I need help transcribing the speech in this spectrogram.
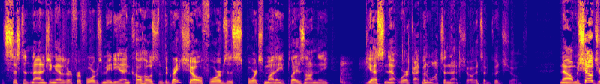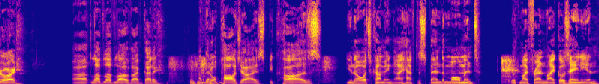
assistant managing editor for Forbes Media and co-host of the great show Forbes' Sports Money, plays on the Yes Network. I've been watching that show. It's a good show. Now, Michelle Girard, uh, love, love, love. I've got to. I'm going to apologize because you know what's coming. I have to spend a moment with my friend Mike Ozanian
